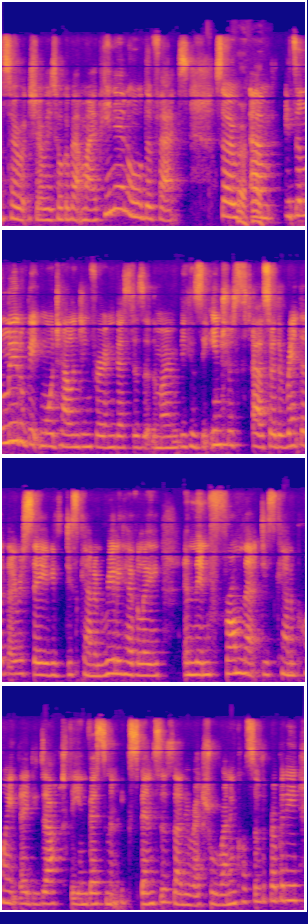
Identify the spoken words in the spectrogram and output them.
So, shall we talk about my opinion or the facts? So, um, it's a little bit more challenging for investors at the moment because the interest, uh, so the rent that they receive is discounted really heavily. And then from that discounted point, they deduct the investment expenses, so the actual running costs of the property.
